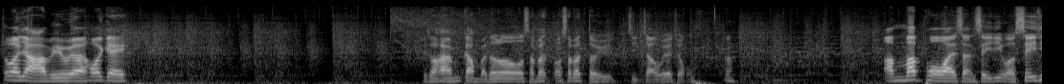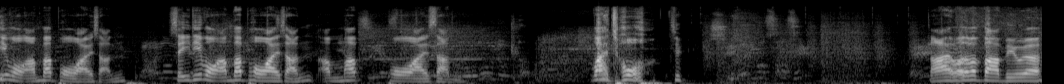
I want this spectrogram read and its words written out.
都系廿秒嘅開機。其實係咁撳咪得咯，我十一我使乜對節奏嘅一種。暗黑破壞神四天王，四天王暗黑破壞神，四天王暗黑破壞神，暗黑破壞神。喂錯，大鑊得乜八秒嘅？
